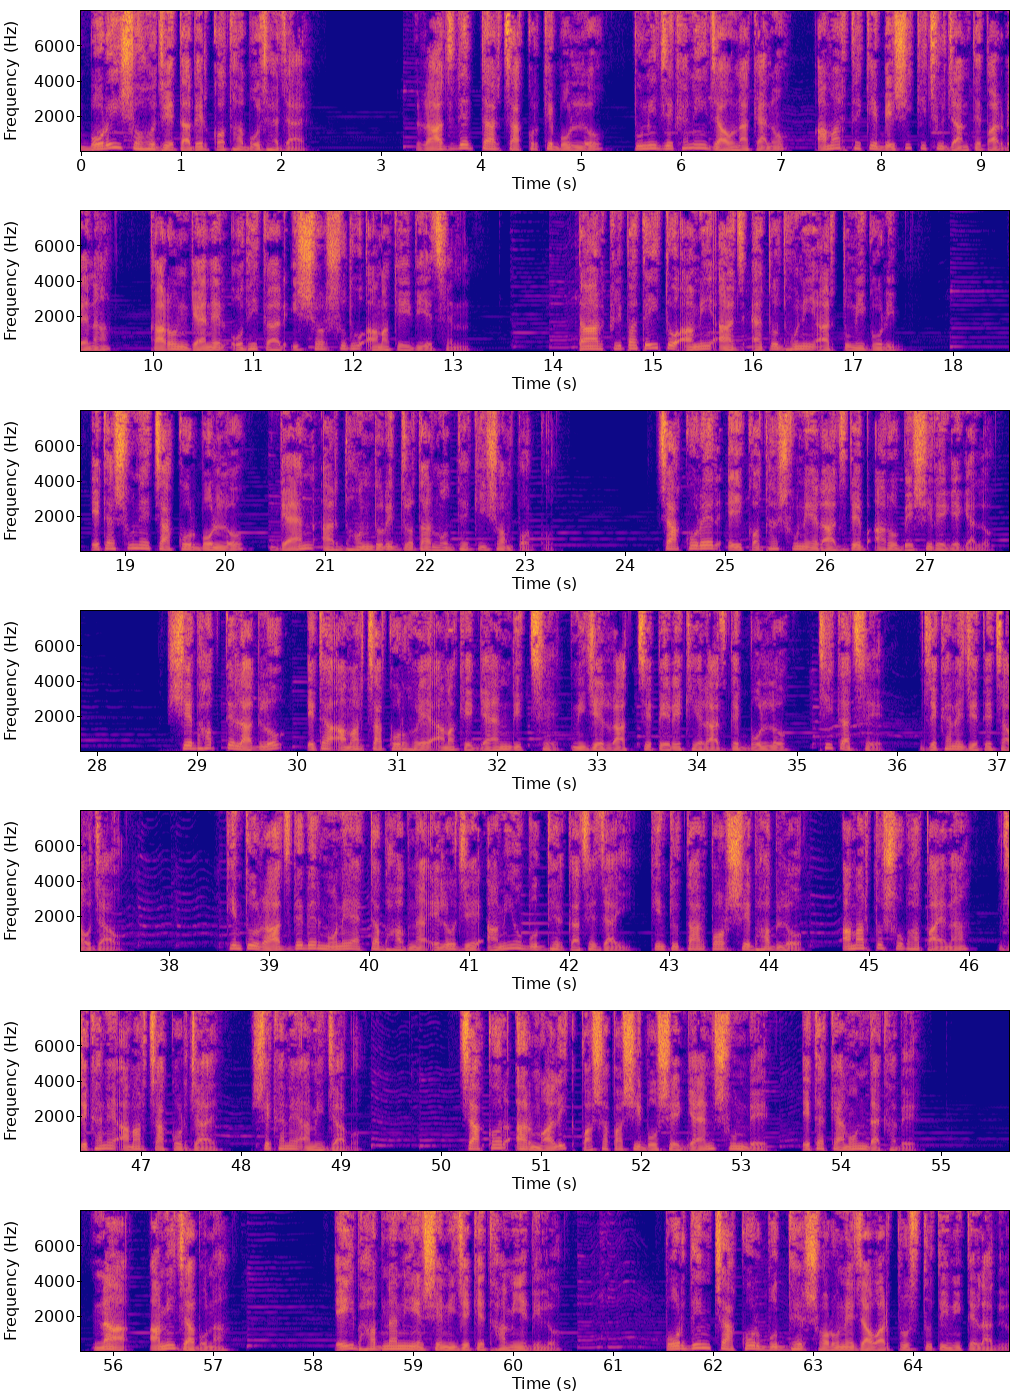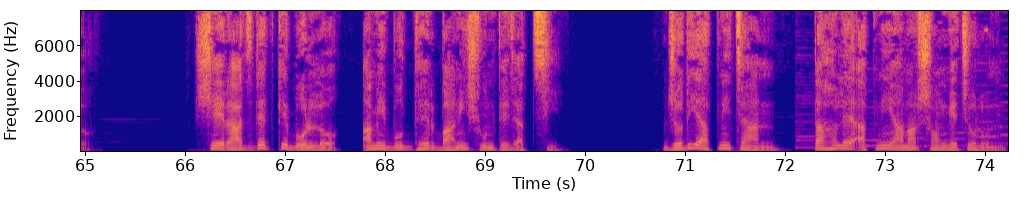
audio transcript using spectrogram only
বড়ই সহজে তাদের কথা বোঝা যায়। রাজদেব তার চাকরকে বলল, তুমি যেখানেই যাও না কেন আমার থেকে বেশি কিছু জানতে পারবে না, কারণ জ্ঞানের অধিকার ঈশ্বর শুধু আমাকেই দিয়েছেন। তার কৃপাতেই তো আমি আজ এত ধনী আর তুমি গরিব। এটা শুনে চাকর বলল, জ্ঞান আর ধন দরিদ্রতার মধ্যে কি সম্পর্ক? চাকরের এই কথা শুনে রাজদেব আরও বেশি রেগে গেল। সে ভাবতে লাগল, এটা আমার চাকর হয়ে আমাকে জ্ঞান দিচ্ছে, নিজের রাগ চেপে রেখে রাজদেব বলল, ঠিক আছে যেখানে যেতে চাও, যাও। কিন্তু রাজদেবের মনে একটা ভাবনা এলো যে আমিও বুদ্ধের কাছে যাই, কিন্তু তারপর সে ভাবল, আমার তো শোভা পায় না, যেখানে আমার চাকর যায়, সেখানে আমি যাব। চাকর আর মালিক পাশাপাশি বসে জ্ঞান শুনবে, এটা কেমন দেখাবে? না, আমি যাব না। এই ভাবনা নিয়ে সে নিজেকে থামিয়ে দিল। পরদিন চাকর বুদ্ধের স্মরণে যাওয়ার প্রস্তুতি নিতে লাগল। সে রাজদেবকে বলল, আমি বুদ্ধের বাণী শুনতে যাচ্ছি। যদি আপনি চান, তাহলে আপনি আমার সঙ্গে চলুন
